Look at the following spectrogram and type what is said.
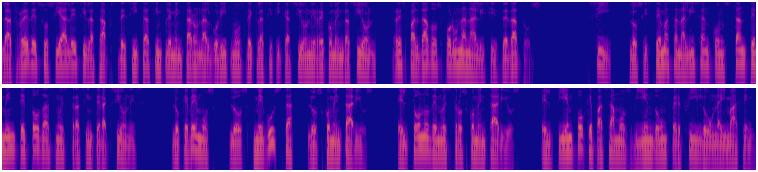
Las redes sociales y las apps de citas implementaron algoritmos de clasificación y recomendación, respaldados por un análisis de datos. Sí, los sistemas analizan constantemente todas nuestras interacciones. Lo que vemos, los me gusta, los comentarios, el tono de nuestros comentarios, el tiempo que pasamos viendo un perfil o una imagen,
